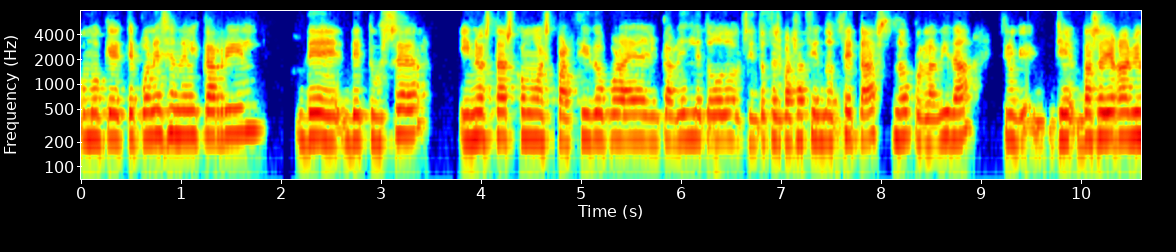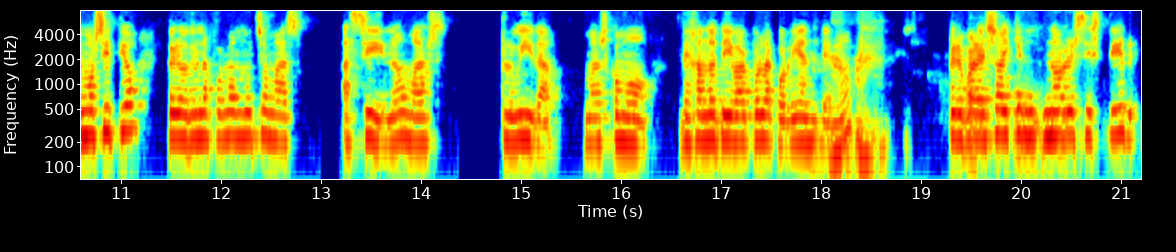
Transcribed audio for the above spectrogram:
como que te pones en el carril de, de tu ser y no estás como esparcido por ahí en el carril de todos y entonces vas haciendo zetas ¿no? por la vida, sino que, vas a llegar al mismo sitio, pero de una forma mucho más así, ¿no? Más fluida, más como dejándote llevar por la corriente, ¿no? Pero para eso hay que no resistir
